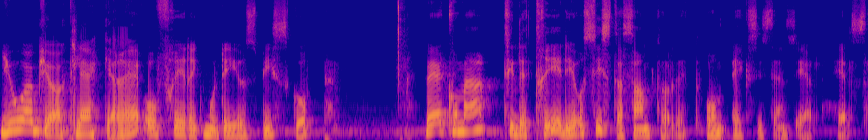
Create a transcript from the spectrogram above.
Joa Björk, läkare och Fredrik Modéus, biskop. Välkomna till det tredje och sista samtalet om existentiell hälsa.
